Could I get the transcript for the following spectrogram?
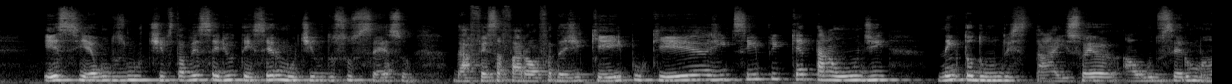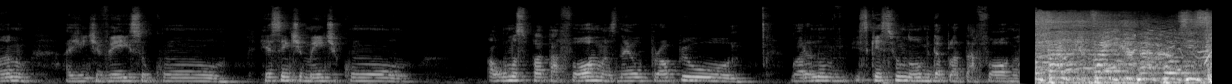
esse é um dos motivos, talvez seria o terceiro motivo do sucesso da festa farofa da GK, porque a gente sempre quer estar tá onde nem todo mundo está. Isso é algo do ser humano. A gente vê isso com recentemente com algumas plataformas, né? O próprio agora eu não esqueci o nome da plataforma. Vai, vai na posição,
